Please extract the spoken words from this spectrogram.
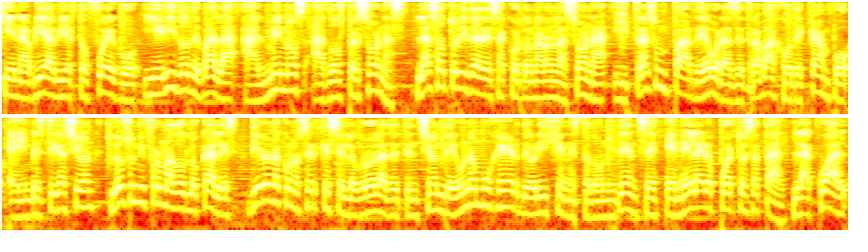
quien habría abierto fuego y herido de bala al menos a dos personas. Las autoridades acordonaron la zona y tras un par de horas de trabajo de campo e investigación, los uniformados locales dieron a conocer que se logró la detención de una mujer de origen estadounidense en el aeropuerto estatal, la cual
